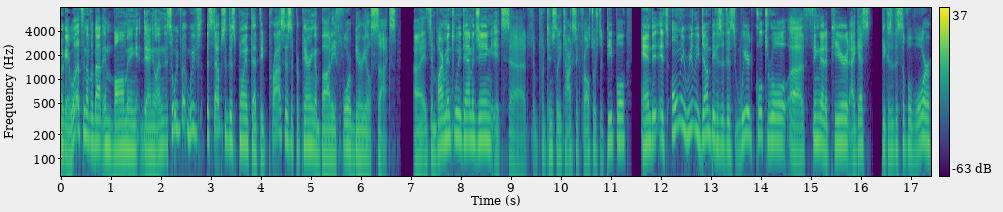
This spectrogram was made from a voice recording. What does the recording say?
Okay, well, that's enough about embalming, Daniel. And so we've we've established at this point that the process of preparing a body for burial sucks. Uh, it's environmentally damaging. It's uh, potentially toxic for all sorts of people, and it's only really done because of this weird cultural uh, thing that appeared. I guess because of the Civil War,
